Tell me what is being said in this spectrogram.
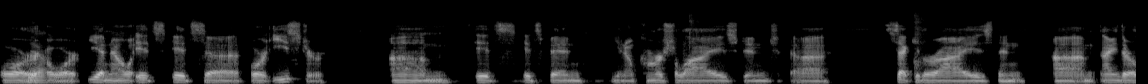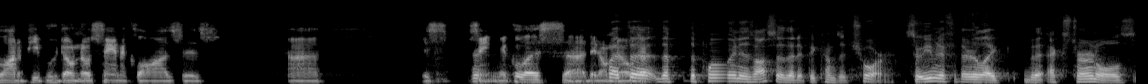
or yeah. or you know it's it's uh or easter um it's it's been you know commercialized and uh secularized and um, I mean there are a lot of people who don't know Santa Claus is uh, is Saint Nicholas. Uh, they don't but know. But the, the the point is also that it becomes a chore. So even if they're like the externals,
